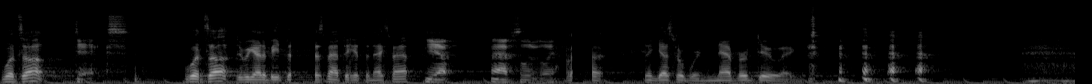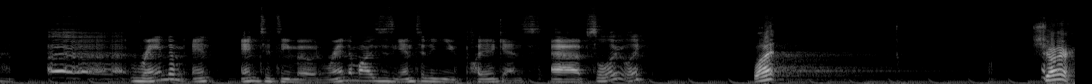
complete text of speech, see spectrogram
What's up? dicks. What's up? Do we got to beat this map to get the next map? Yep, absolutely. Uh, then guess what we're never doing? Uh, random en- entity mode randomizes the entity you play against. Absolutely. What? Sure.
